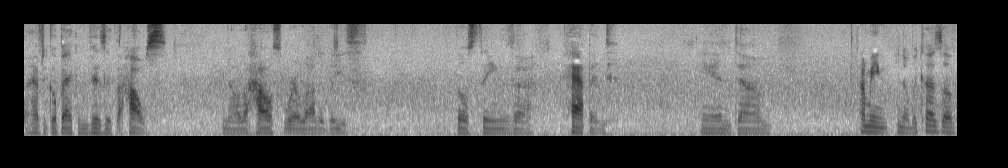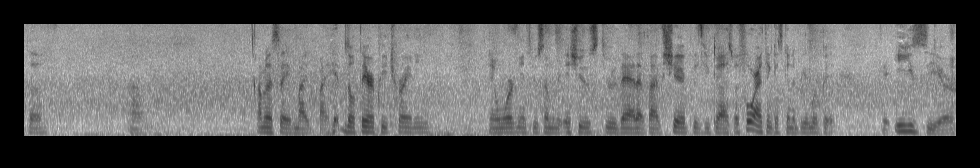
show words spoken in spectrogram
I have to go back and visit the house. You know, the house where a lot of these those things uh, happened. And um, I mean, you know, because of the um, I'm going to say my, my hypnotherapy training and working through some of the issues through that, as I've shared with you guys before, I think it's going to be a little bit easier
